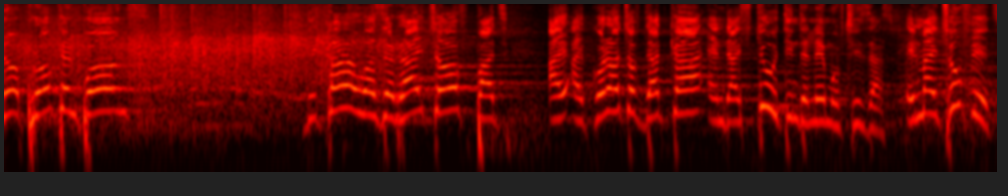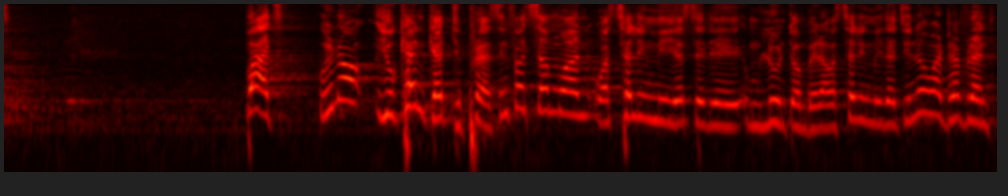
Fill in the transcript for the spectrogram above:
No broken bones. The car was a write off, but I, I got out of that car and I stood in the name of Jesus in my two feet. But you know, you can get depressed. In fact, someone was telling me yesterday, I was telling me that, you know what, Reverend,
